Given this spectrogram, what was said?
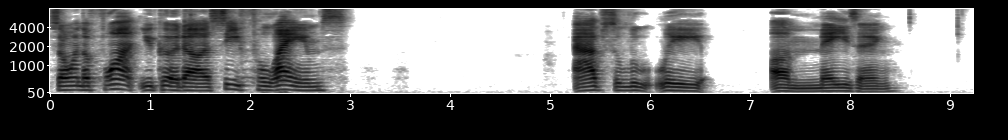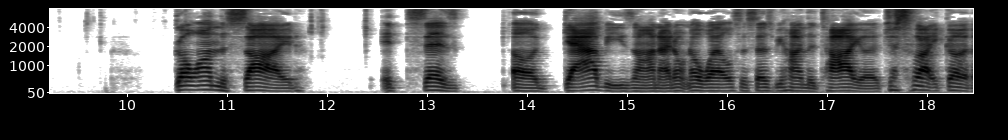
So, in the front, you could uh, see flames. Absolutely amazing. Go on the side. It says uh, Gabby's on. I don't know what else it says behind the tire. Just like uh,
